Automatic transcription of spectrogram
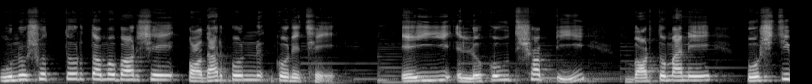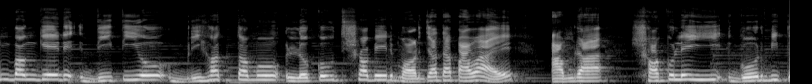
ঊনসত্তরতম বর্ষে পদার্পণ করেছে। এই লোক উৎসবটি বর্তমানে পশ্চিমবঙ্গের দ্বিতীয় বৃহত্তম লোক উৎসবের মর্যাদা পাওয়ায় আমরা সকলেই গর্বিত।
